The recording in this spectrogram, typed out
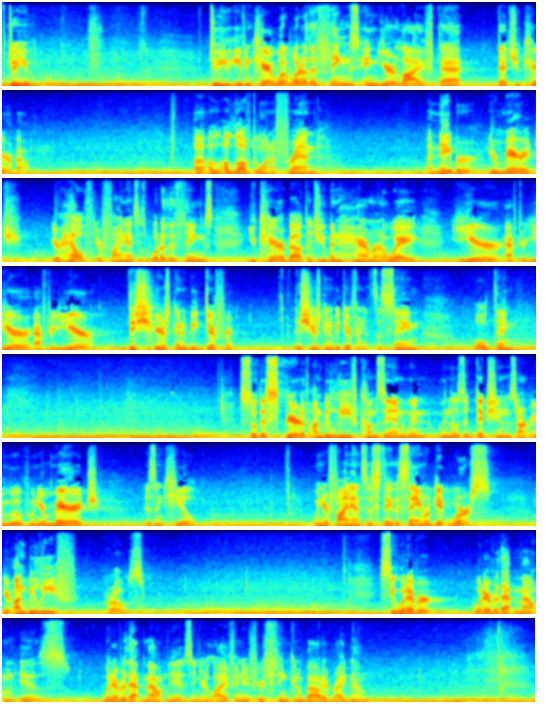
Do you? Do you even care? What, what are the things in your life that, that you care about? A, a, a loved one, a friend, a neighbor, your marriage, your health, your finances. What are the things you care about that you've been hammering away year after year after year? This year's going to be different. This year's going to be different. It's the same old thing. So, this spirit of unbelief comes in when, when those addictions aren't removed, when your marriage isn't healed, when your finances stay the same or get worse, your unbelief grows. See, whatever, whatever that mountain is, whatever that mountain is in your life, and if you're thinking about it right now,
